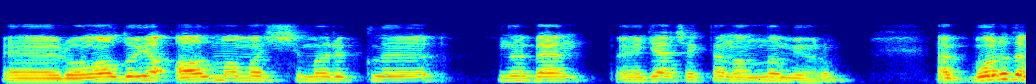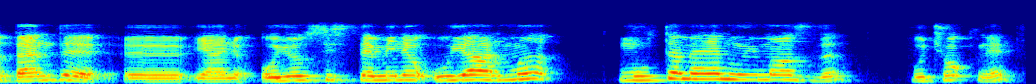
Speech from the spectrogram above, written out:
e, Ronaldo'yu almama şımarıklığını ben e, gerçekten anlamıyorum. Yani bu arada ben de e, yani oyun sistemine uyar mı? Muhtemelen uymazdı. Bu çok net.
